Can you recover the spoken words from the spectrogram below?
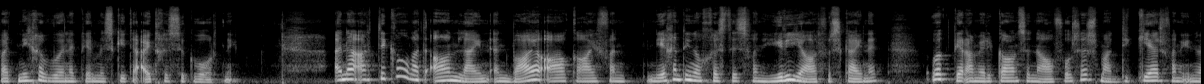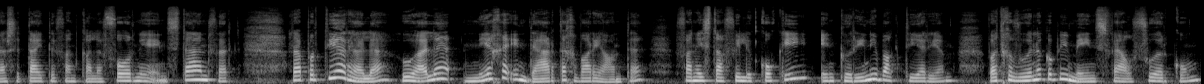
wat nie gewoonlik deur muskiete uitgesoek word nie. In 'n artikel wat aanlyn in baie archive van 19 Augustus van hierdie jaar verskyn het, ook deur Amerikaanse navorsers, maar die keer van die universiteite van Kalifornië en Stanford, rapporteer hulle hoe hulle 39 variante van die Staphylococcus en Corynebacterium wat gewoonlik op die mensvel voorkom,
